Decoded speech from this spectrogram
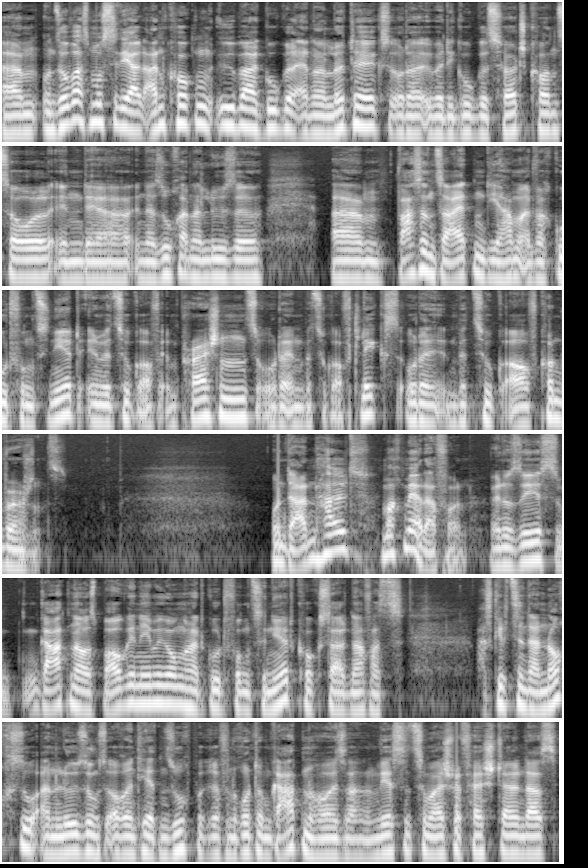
Ähm, und sowas musst du dir halt angucken über Google Analytics oder über die Google Search Console in der, in der Suchanalyse. Ähm, was sind Seiten, die haben einfach gut funktioniert in Bezug auf Impressions oder in Bezug auf Klicks oder in Bezug auf Conversions. Und dann halt, mach mehr davon. Wenn du siehst, Gartenhaus Baugenehmigung hat gut funktioniert, guckst halt nach, was, was gibt's denn da noch so an lösungsorientierten Suchbegriffen rund um Gartenhäuser? Dann wirst du zum Beispiel feststellen, dass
